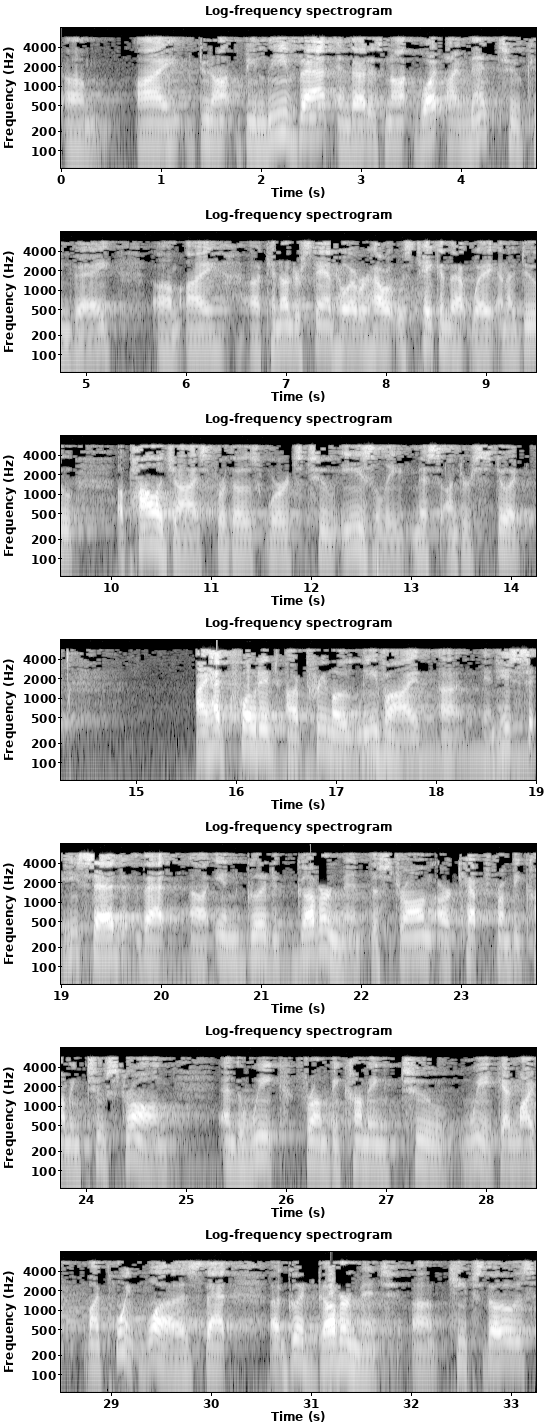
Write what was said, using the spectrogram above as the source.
Um, I do not believe that, and that is not what I meant to convey. Um, I uh, can understand, however, how it was taken that way, and I do apologize for those words too easily misunderstood. I had quoted uh, Primo Levi, uh, and he, he said that uh, in good government, the strong are kept from becoming too strong, and the weak from becoming too weak. And my, my point was that uh, good government uh, keeps those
